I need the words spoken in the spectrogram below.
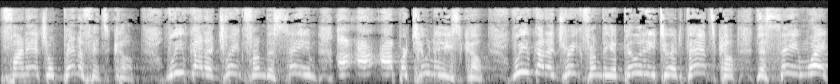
financial benefits cup. We've got to drink from the same uh, uh, opportunities cup. We've got to drink from the ability to advance cup the same way.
